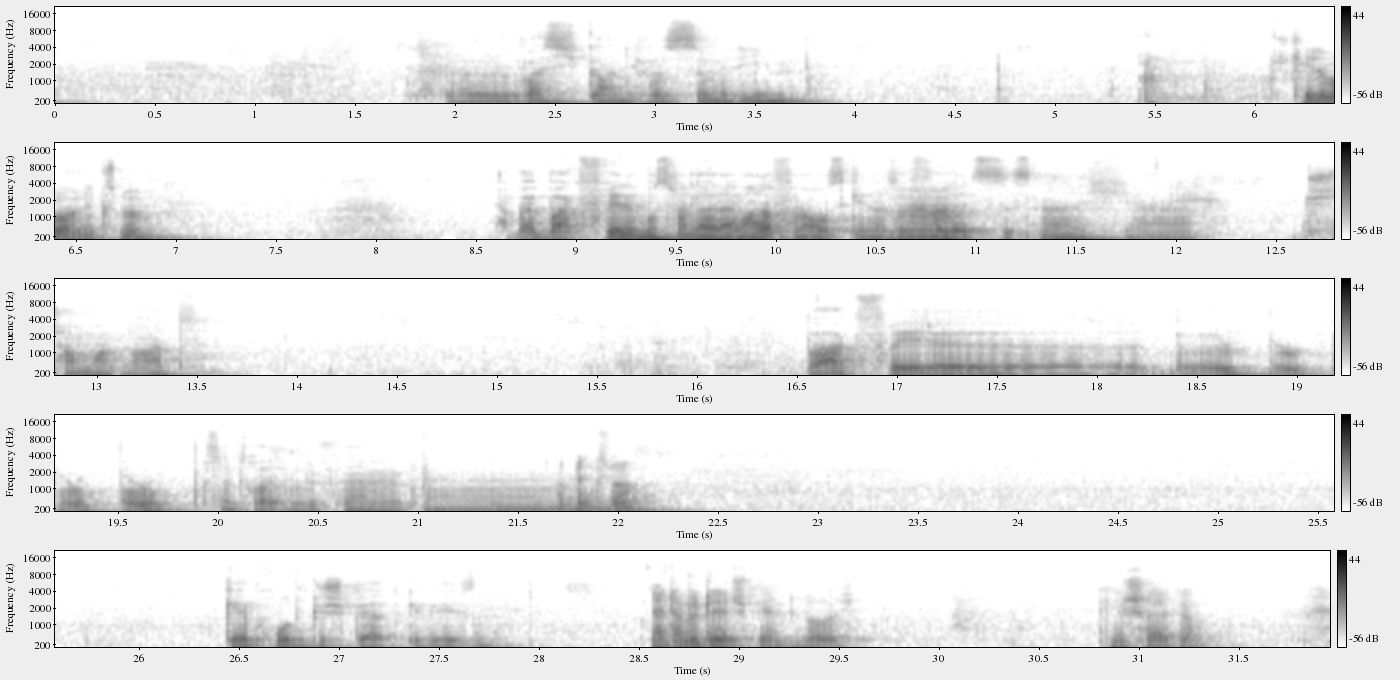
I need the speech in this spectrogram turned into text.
Äh, weiß ich gar nicht. Was ist denn mit ihm? Steht aber auch nichts, ne? Bei Bargfrede muss man leider immer davon ausgehen, dass er verletzt ist. Ne? Ich äh, schau mal gerade. Bargfrede. Zentrales Mittelfeld. Hat nichts, ne? Gelb-rot gesperrt gewesen. Ja, dann wird er jetzt spielen, glaube ich. Gegen Schalke.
